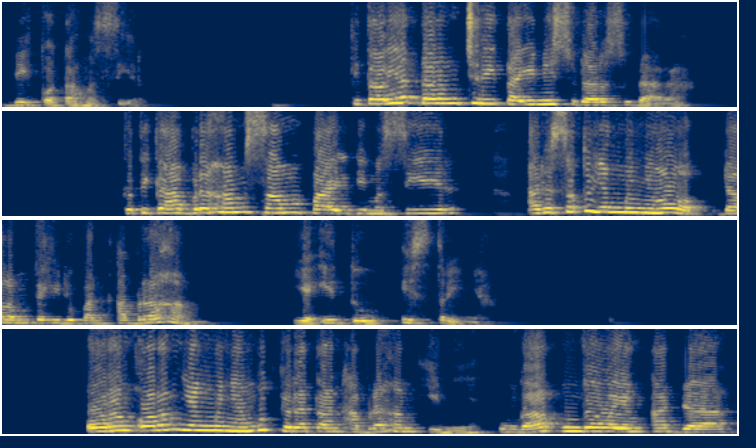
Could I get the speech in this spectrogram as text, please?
di kota Mesir. Kita lihat dalam cerita ini saudara-saudara. Ketika Abraham sampai di Mesir, ada satu yang menyolok dalam kehidupan Abraham, yaitu istrinya. Orang-orang yang menyambut kedatangan Abraham ini, punggawa-punggawa yang ada,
